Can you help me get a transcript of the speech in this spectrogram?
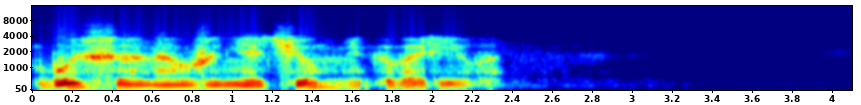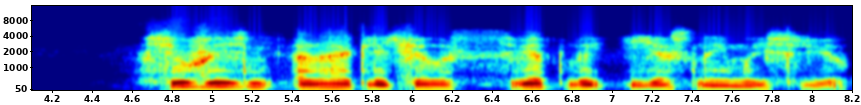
Больше она уже ни о чем не говорила. Всю жизнь она отличалась светлой и ясной мыслью,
